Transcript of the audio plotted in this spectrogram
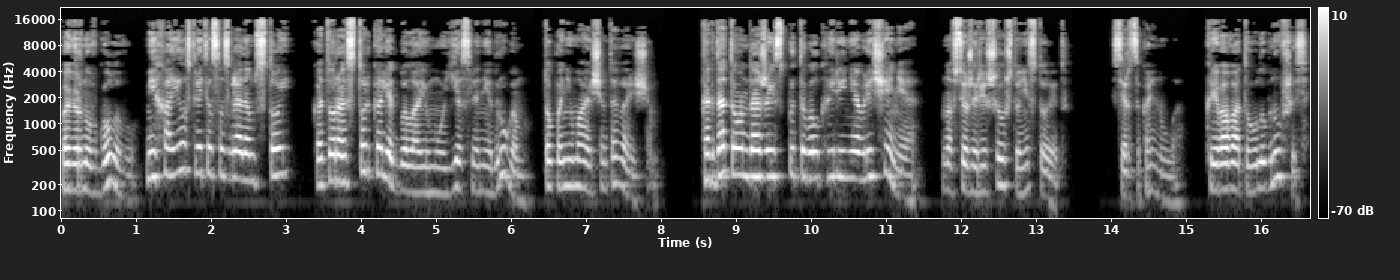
Повернув голову, Михаил встретился взглядом с той, которая столько лет была ему, если не другом, то понимающим товарищем. Когда-то он даже испытывал к Ирине влечение, но все же решил, что не стоит. Сердце кольнуло. Кривовато улыбнувшись,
